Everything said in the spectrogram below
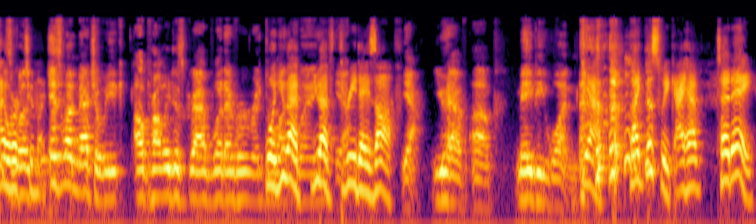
I work one- too much. It's one match a week. I'll probably just grab whatever. Well, you have playing. you have Yeah. three days off. Yeah, you have um, maybe one. Yeah, like this week I have today.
